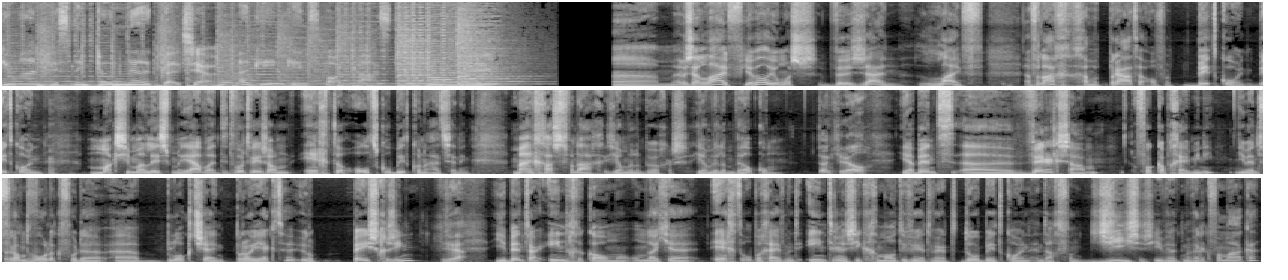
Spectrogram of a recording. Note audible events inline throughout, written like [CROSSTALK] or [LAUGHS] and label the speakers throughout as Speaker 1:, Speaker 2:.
Speaker 1: You are listening to Nerd Culture, a Game Kings podcast.
Speaker 2: Um, en we zijn live. Jawel jongens, we zijn live. En vandaag gaan we praten over Bitcoin. Bitcoin [LAUGHS] maximalisme. Ja, wat- dit wordt weer zo'n echte oldschool Bitcoin uitzending. Mijn gast vandaag is Jan-Willem Burgers. Jan-Willem, welkom.
Speaker 3: Dankjewel.
Speaker 2: Jij bent eh, werkzaam voor Capgemini. Je bent verantwoordelijk voor de eh, blockchain projecten, Europees gezien.
Speaker 3: Ja,
Speaker 2: Je bent daarin gekomen omdat je echt op een gegeven moment intrinsiek gemotiveerd werd door Bitcoin en dacht van Jesus, hier wil ik mijn werk van maken.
